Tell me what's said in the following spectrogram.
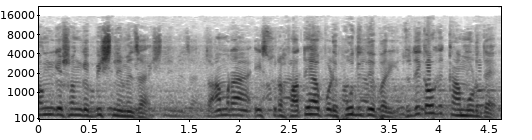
সঙ্গে সঙ্গে বিষ নেমে যায়। তো আমরা এই সুরা ফাতিহা পড়ে ফু দিতে পারি। যদি কাউকে কামড় দেয়।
